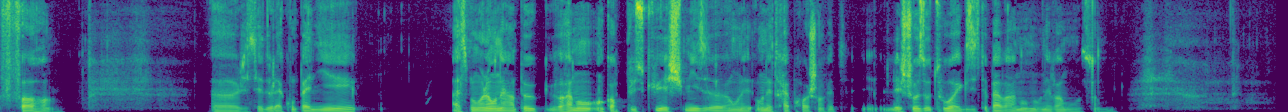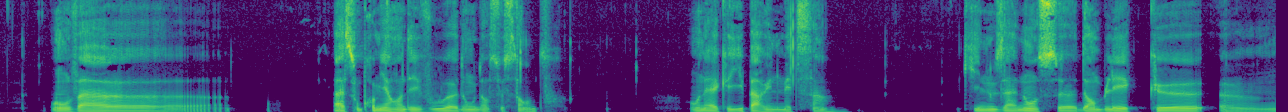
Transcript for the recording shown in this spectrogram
fort. Euh, j'essaie de l'accompagner. À ce moment-là, on est un peu vraiment encore plus cul et chemise. Euh, on est, très proches, en fait. Les choses autour n'existent pas vraiment, mais on est vraiment ensemble. On va à son premier rendez-vous euh, donc dans ce centre, on est accueilli par une médecin qui nous annonce euh, d'emblée que euh,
